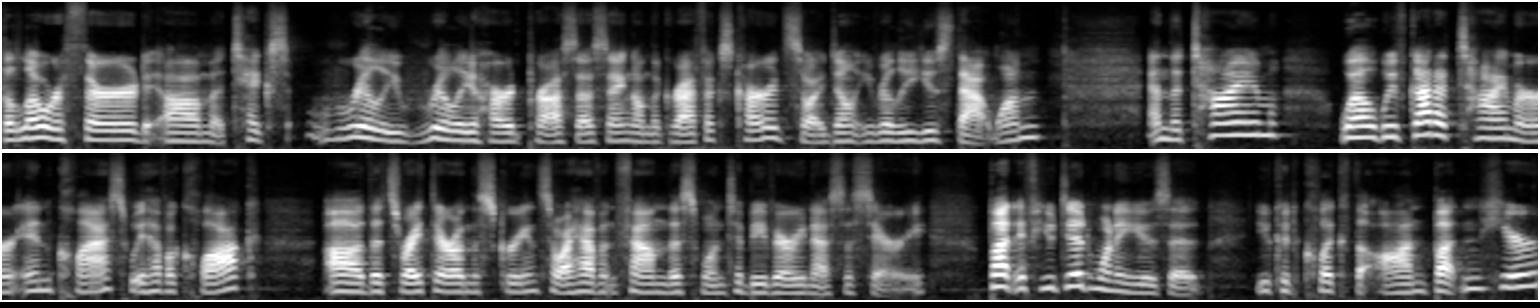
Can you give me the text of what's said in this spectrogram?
The lower third um, takes really, really hard processing on the graphics card, so I don't really use that one. And the time, well, we've got a timer in class. We have a clock uh, that's right there on the screen, so I haven't found this one to be very necessary. But if you did want to use it, you could click the on button here,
